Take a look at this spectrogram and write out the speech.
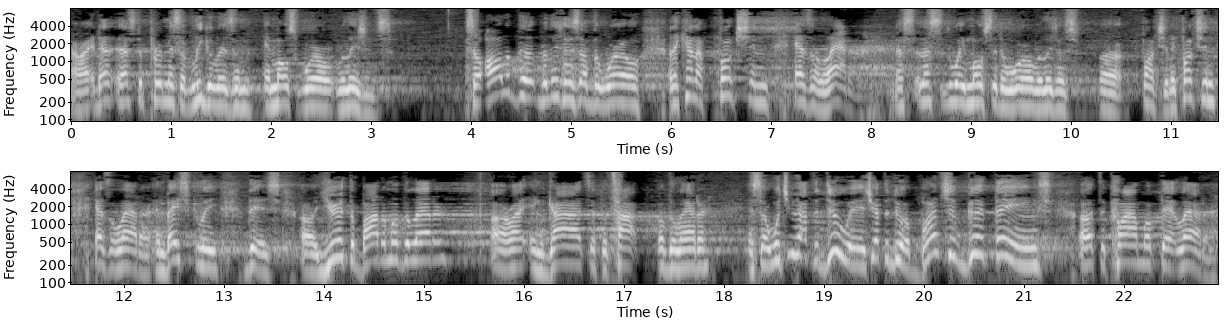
All right, that, that's the premise of legalism in most world religions. So all of the religions of the world, they kind of function as a ladder. That's, that's the way most of the world religions uh, function. They function as a ladder. And basically this, uh, you're at the bottom of the ladder, all right, and God's at the top of the ladder. And so what you have to do is you have to do a bunch of good things uh, to climb up that ladder.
